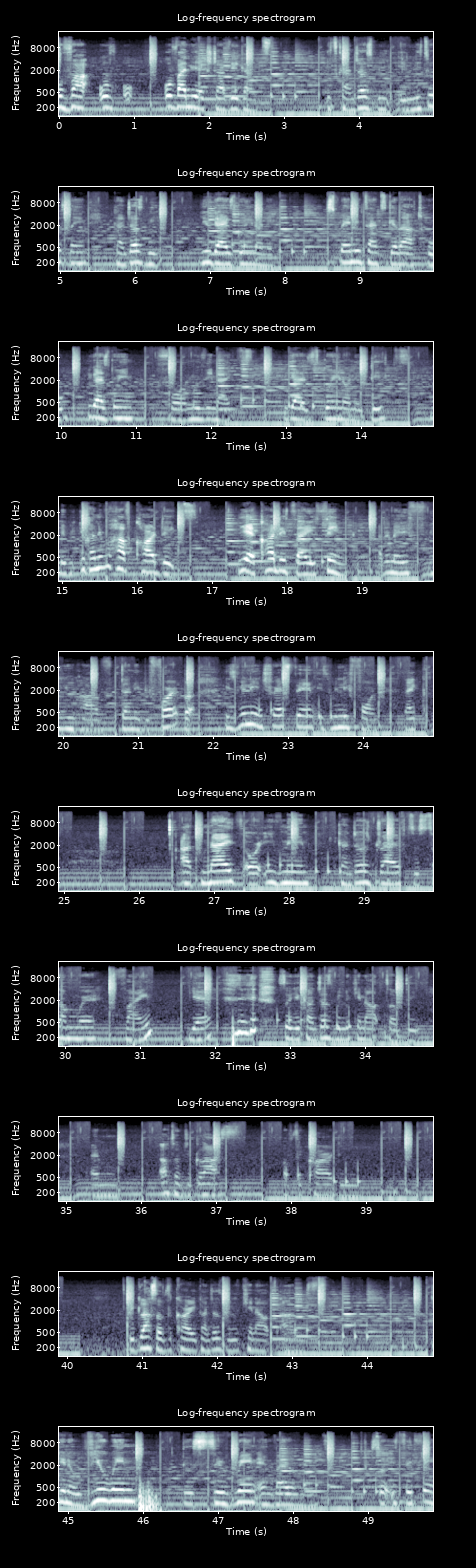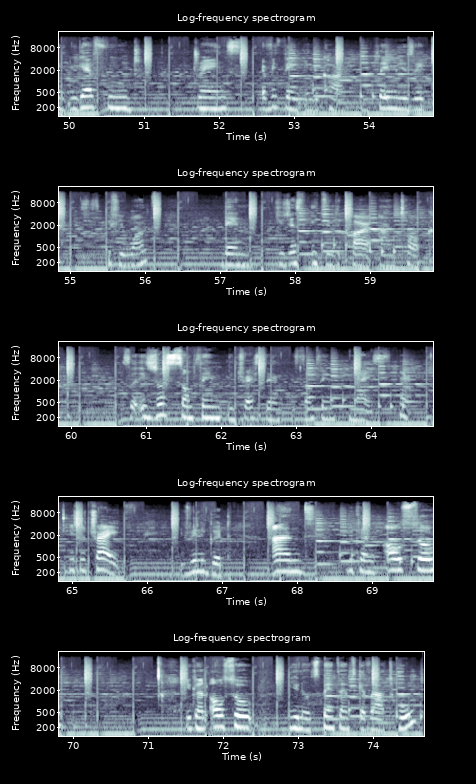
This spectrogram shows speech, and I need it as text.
over, over overly extravagant. It can just be a little thing. It can just be you guys going on a spending time together at home. You guys going for movie nights. You guys going on a date. Maybe you can even have car dates. Yeah car dates are a thing. I don't know if you have done it before but it's really interesting. It's really fun. Like at night or evening you can just drive to somewhere fine yeah. So you can just be looking out of the um out of the glass of the car the the glass of the car you can just be looking out and you know viewing the serene environment. So it's a thing you get food drinks everything in the car. You play music if you want then you just eat in the car and talk. So it's just something interesting something nice. Hmm. you should try it. It's really good. And you can also you can also you know spend time together at home.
